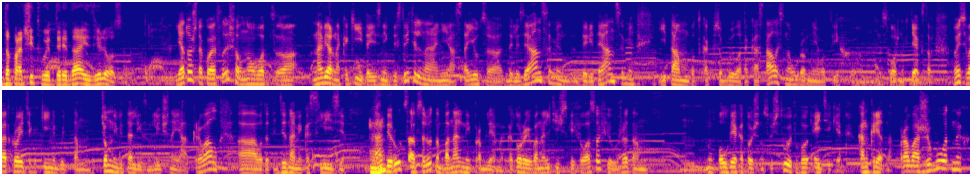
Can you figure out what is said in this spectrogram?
допрочитывают Derrida и Делеза. Я тоже такое слышал, но вот, наверное, какие-то из них действительно, они остаются делезианцами, деридианцами, и там вот как все было, так и осталось на уровне вот их их э, сложных текстов. Но если вы откроете какие-нибудь там темный витализм, лично я открывал, а, вот эта динамика слизи, mm-hmm. там берутся абсолютно банальные проблемы, которые в аналитической философии уже там, ну, полвека точно существуют в этике. Конкретно права животных,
